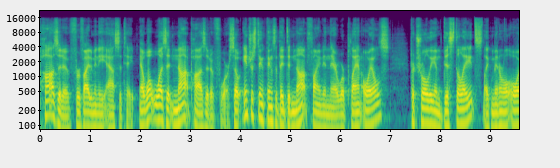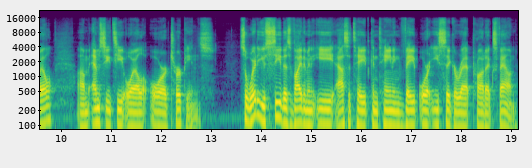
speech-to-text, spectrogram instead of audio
positive for vitamin E acetate. Now, what was it not positive for? So, interesting things that they did not find in there were plant oils, petroleum distillates like mineral oil, um, MCT oil, or terpenes. So, where do you see this vitamin E acetate containing vape or e cigarette products found?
